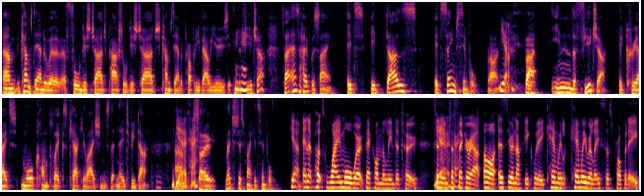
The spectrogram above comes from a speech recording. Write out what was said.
Um, it comes down to whether a full discharge, partial discharge, comes down to property values in the future. So as Hope was saying, it's it does it seems simple, right? Yeah. But in the future, it creates more complex calculations that need to be done. Yeah, Um, okay. So let's just make it simple. Yeah, and it puts way more work back on the lender too for Yeah, them to okay. figure out, oh, is there enough equity? Can we can we release this property?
